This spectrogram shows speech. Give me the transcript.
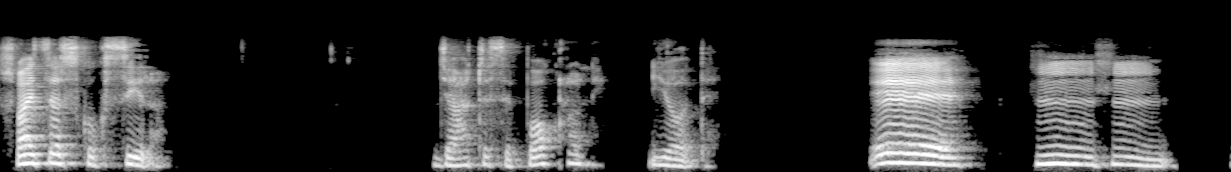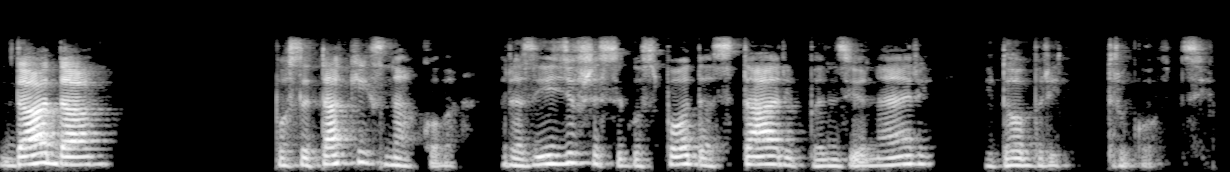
švajcarskog sira. Đače se pokloni i ode. E, hm, hm, da, da. Posle takih znakova raziđavše se gospoda stari penzioneri i dobri trgovci.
